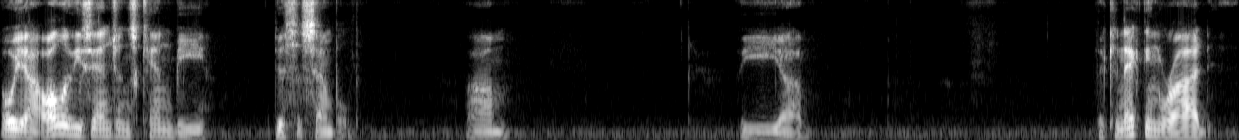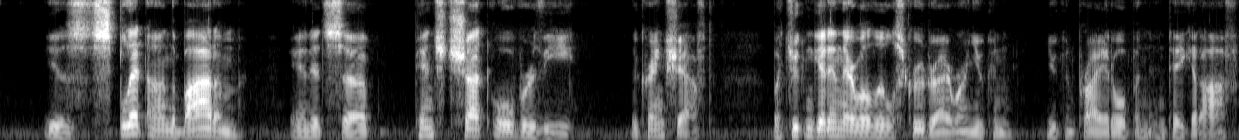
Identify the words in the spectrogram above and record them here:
Oh yeah, all of these engines can be disassembled. Um, the uh, the connecting rod is split on the bottom and it's uh, pinched shut over the the crankshaft but you can get in there with a little screwdriver and you can you can pry it open and take it off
